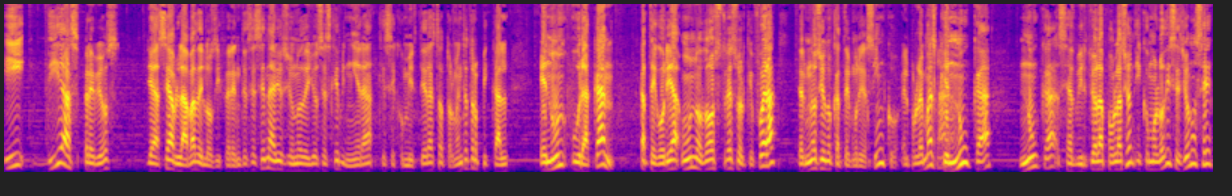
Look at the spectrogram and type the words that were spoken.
y días previos ya se hablaba de los diferentes escenarios y uno de ellos es que viniera que se convirtiera esta tormenta tropical en un huracán categoría 1, 2, 3 o el que fuera, terminó siendo categoría 5. El problema es que nunca nunca se advirtió a la población y como lo dices, yo no sé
